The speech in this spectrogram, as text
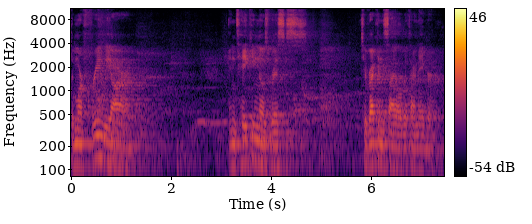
the more free we are in taking those risks to reconcile with our neighbor.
